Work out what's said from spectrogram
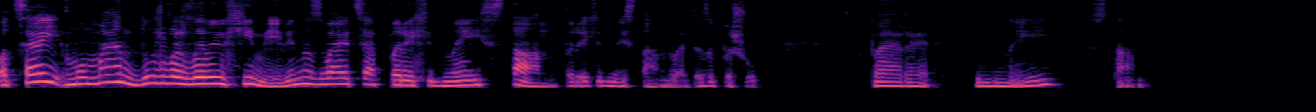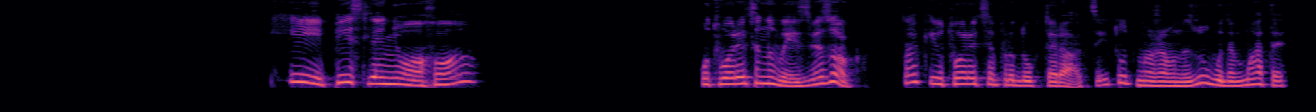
Оцей момент дуже важливий в хімії. Він називається перехідний стан. Перехідний стан. Давайте запишу. Перехідний стан. І після нього утворюється новий зв'язок так і утворюються продукти реакції. тут ми вже внизу будемо мати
